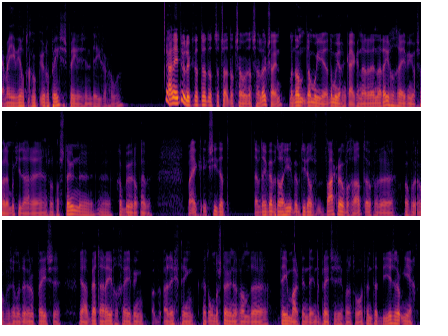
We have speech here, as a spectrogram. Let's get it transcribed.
Ja, maar je wilt toch ook Europese spelers in het leven houden? Ja, nee, tuurlijk. Dat, dat, dat, dat, zou, dat, zou, dat zou leuk zijn. Maar dan, dan, moet, je, dan moet je gaan kijken naar, naar regelgeving of zo. Dan moet je daar eh, een soort van steun eh, eh, gebeuren op hebben. Maar ik, ik zie dat... We hebben, het al hier, we hebben het hier al vaker over gehad. Over, over, over zeg maar, de Europese ja, wet en regelgeving richting het ondersteunen van de D-markt in de, in de breedste zin van het woord. En dat, die is er ook niet echt.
